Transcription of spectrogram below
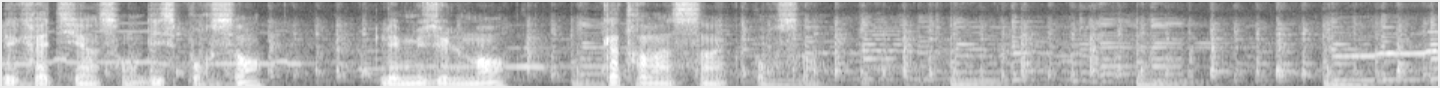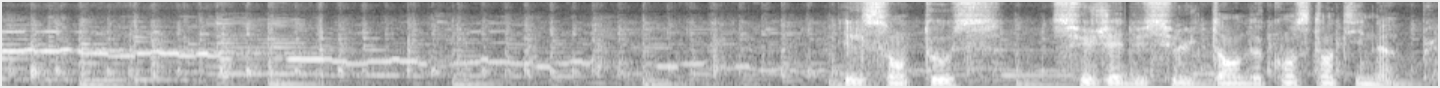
Les chrétiens sont 10%, les musulmans 85%. Ils sont tous sujets du sultan de Constantinople.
